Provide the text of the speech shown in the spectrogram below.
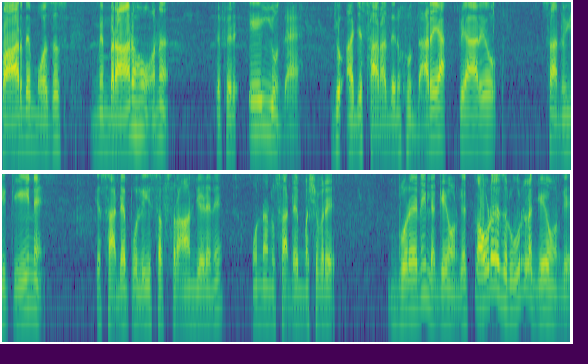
ਬਾਰ ਦੇ ਮੁਅੱਜ਼ਜ਼ ਮੈਂਬਰਾਨ ਹੋਣ, ਤੇ ਫਿਰ ਇਹ ਹੀ ਹੁੰਦਾ ਹੈ ਜੋ ਅੱਜ ਸਾਰਾ ਦਿਨ ਹੁੰਦਾ ਰਿਹਾ। ਪਿਆਰਿਓ, ਸਾਨੂੰ ਯਕੀਨ ਹੈ ਕਿ ਸਾਡੇ ਪੁਲਿਸ ਅਫਸਰਾਨ ਜਿਹੜੇ ਨੇ, ਉਹਨਾਂ ਨੂੰ ਸਾਡੇ ਮਸ਼ਵਰੇ ਬੁਰੇ ਨਹੀਂ ਲੱਗੇ ਹੋਣਗੇ, ਕੌੜੇ ਜ਼ਰੂਰ ਲੱਗੇ ਹੋਣਗੇ,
